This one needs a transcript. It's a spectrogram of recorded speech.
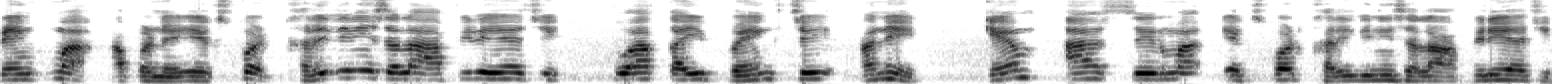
બેંકમાં આપણને એક્સપર્ટ ખરીદીની સલાહ આપી રહ્યા છે. તો આ કઈ બેંક છે અને કેમ આ શેરમાં એક્સપર્ટ ખરીદીની સલાહ આપી રહ્યા છે?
